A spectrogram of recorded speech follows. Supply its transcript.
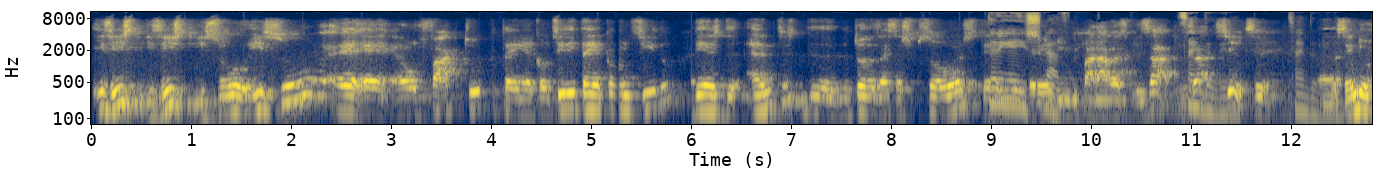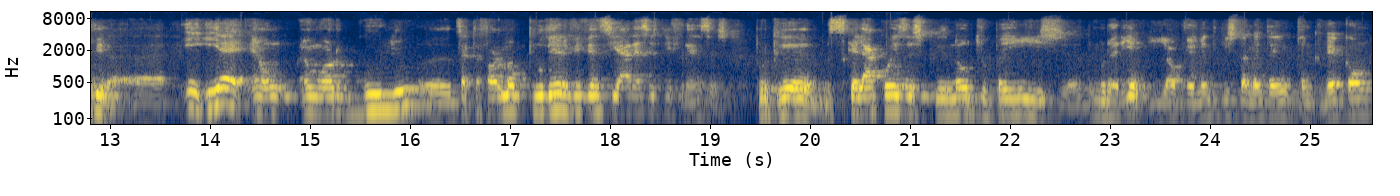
Existe, existe. Isso, isso é, é, é, um facto que tem acontecido e tem acontecido desde antes de, de todas essas pessoas terem, terem vindo para a Exato, sem exato. Dúvida. Sim, sim. Sem dúvida. Uh, sem dúvida. Uh, e, e é, é, um, é um orgulho, uh, de certa forma, poder vivenciar essas diferenças. Porque se calhar coisas que noutro país demorariam, e obviamente que isto também tem, tem que ver com,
